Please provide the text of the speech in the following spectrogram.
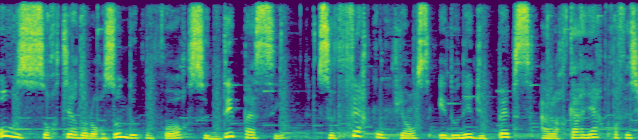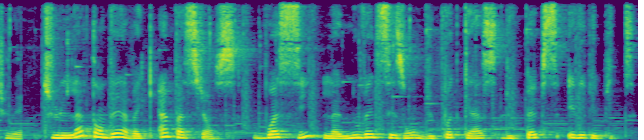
osent sortir de leur zone de confort, se dépasser, se faire confiance et donner du peps à leur carrière professionnelle. Tu l'attendais avec impatience. Voici la nouvelle saison du podcast du peps et des pépites.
